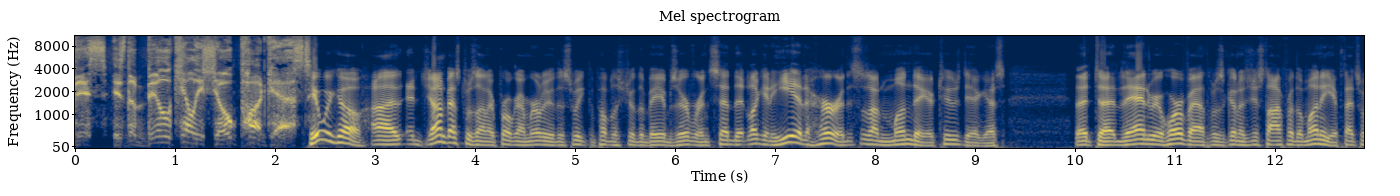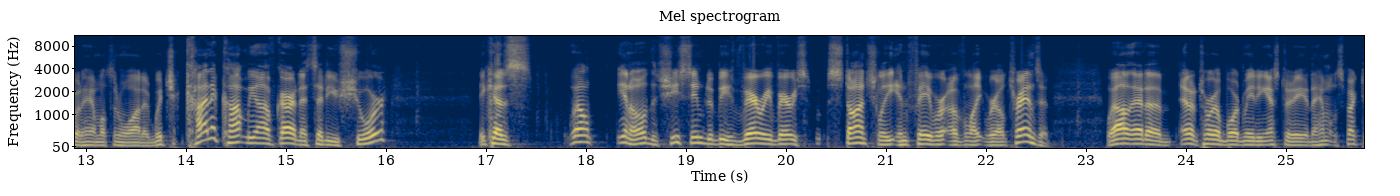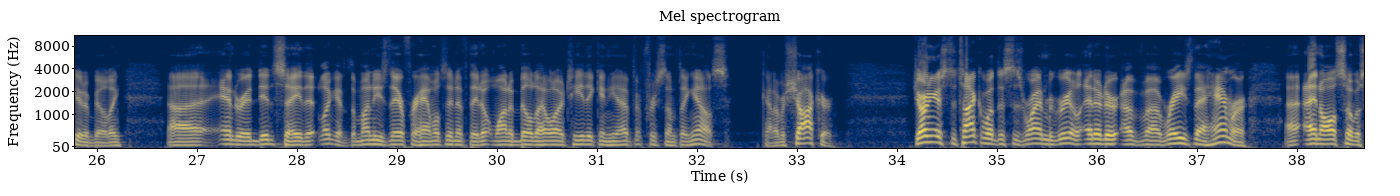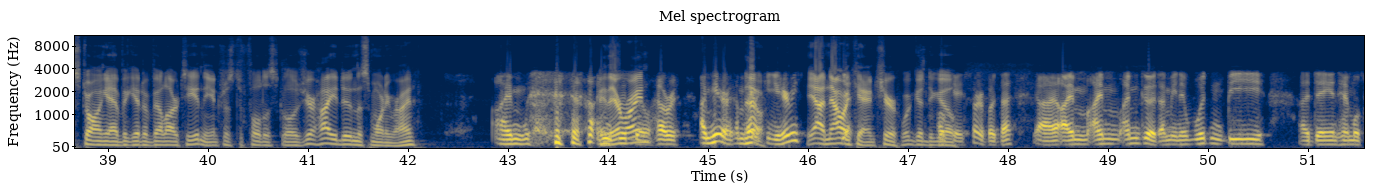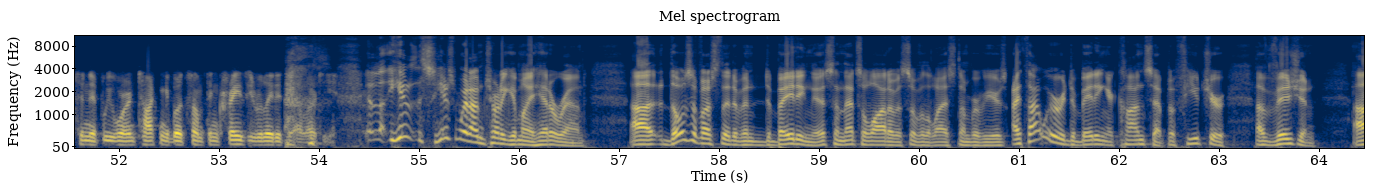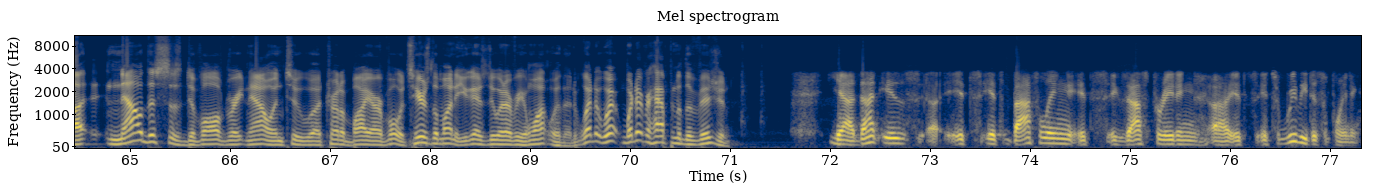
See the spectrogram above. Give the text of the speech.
This is the Bill Kelly Show podcast. Here we go. Uh, John Best was on our program earlier this week, the publisher of the Bay Observer, and said that, look, he had heard, this was on Monday or Tuesday, I guess, that, uh, that Andrea Horwath was going to just offer the money if that's what Hamilton wanted, which kind of caught me off guard. And I said, Are you sure? Because, well, you know, that she seemed to be very, very staunchly in favor of light rail transit. Well, at a editorial board meeting yesterday in the Hamilton Spectator building, uh, Andrea did say that, look, if the money's there for Hamilton, if they don't want to build LRT, they can have it for something else. Kind of a shocker. Joining us to talk about this is Ryan McGreal, editor of uh, Raise the Hammer, uh, and also a strong advocate of LRT in the interest of full disclosure. How are you doing this morning, Ryan? I'm. I'm there, Ryan? Are, I'm here. I'm here. Can you hear me? Yeah, now yes. I can. Sure, we're good to go. Okay, sorry about that. Uh, I'm. I'm. I'm good. I mean, it wouldn't be a day in Hamilton if we weren't talking about something crazy related to LRT. here's, here's what I'm trying to get my head around. Uh, those of us that have been debating this, and that's a lot of us over the last number of years, I thought we were debating a concept, a future, a vision. Uh, now this has devolved right now into uh, trying to buy our votes. Here's the money. You guys do whatever you want with it. What, what whatever happened to the vision? Yeah, that is uh, it's it's baffling. It's exasperating. Uh, it's it's really disappointing.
